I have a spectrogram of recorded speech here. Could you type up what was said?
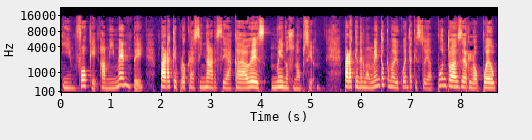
y enfoque a mi mente para que procrastinar sea cada vez menos una opción. Para que en el momento que me doy cuenta que estoy a punto de hacerlo, puedo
